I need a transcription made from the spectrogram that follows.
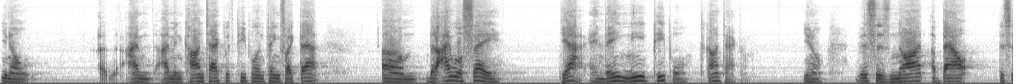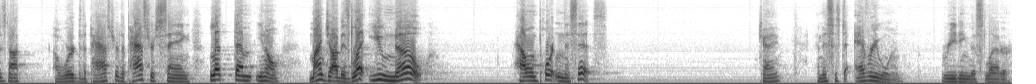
you know, uh, I'm, I'm in contact with people and things like that. Um, but I will say, yeah, and they need people to contact them. You know, this is not about, this is not a word to the pastor. The pastor's saying, let them, you know, my job is let you know how important this is. Okay? And this is to everyone reading this letter.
